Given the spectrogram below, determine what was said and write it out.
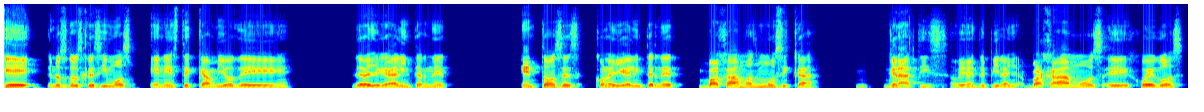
que nosotros crecimos en este cambio de, de la llegada del Internet. Entonces, con la llegada del Internet, bajábamos música gratis, obviamente piraña, bajábamos eh, juegos,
